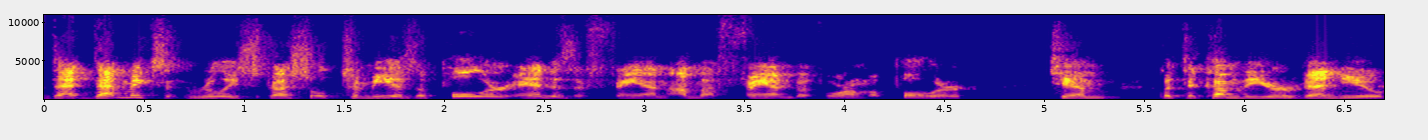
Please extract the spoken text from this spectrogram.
that that makes it really special to me as a puller and as a fan. I'm a fan before i'm a puller tim but to come to your venue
